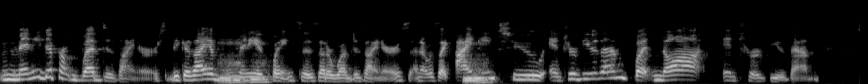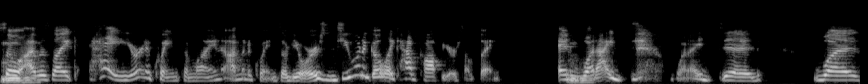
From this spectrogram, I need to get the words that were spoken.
many different web designers because I have mm-hmm. many acquaintances that are web designers. And I was like, mm-hmm. I need to interview them, but not interview them. So mm-hmm. I was like, hey, you're an acquaintance of mine. I'm an acquaintance of yours. Do you want to go like have coffee or something? And mm-hmm. what I what I did was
